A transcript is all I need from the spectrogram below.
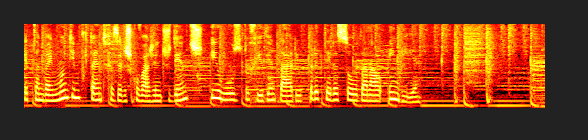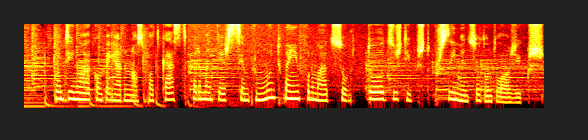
É também muito importante fazer a escovagem dos dentes e o uso do fio dentário para ter a saúde oral em dia. Continua a acompanhar o nosso podcast para manter-se sempre muito bem informado sobre todos os tipos de procedimentos odontológicos.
